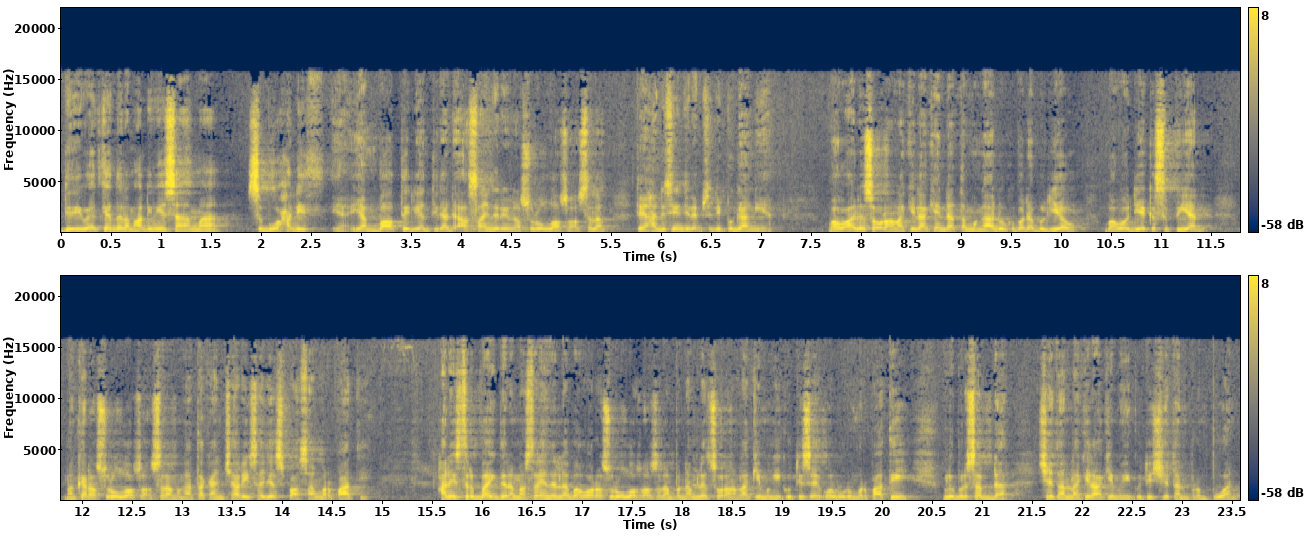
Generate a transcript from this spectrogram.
Diriwayatkan dalam hal ini sama sebuah hadis ya, yang batil yang tidak ada asalnya dari Rasulullah SAW. Dan hadis ini tidak bisa dipegangi ya. Bahwa ada seorang laki-laki yang datang mengadu kepada beliau bahwa dia kesepian. Maka Rasulullah SAW mengatakan cari saja sepasang merpati. Hadis terbaik dalam masalah ini adalah bahwa Rasulullah SAW pernah melihat seorang laki mengikuti seekor burung merpati. Beliau bersabda, setan laki-laki mengikuti setan perempuan.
